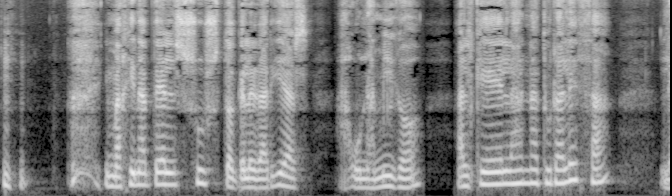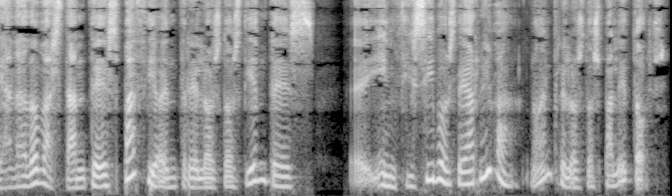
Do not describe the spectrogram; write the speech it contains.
Imagínate el susto que le darías a un amigo al que la naturaleza le ha dado bastante espacio entre los dos dientes eh, incisivos de arriba, ¿no? Entre los dos paletos,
